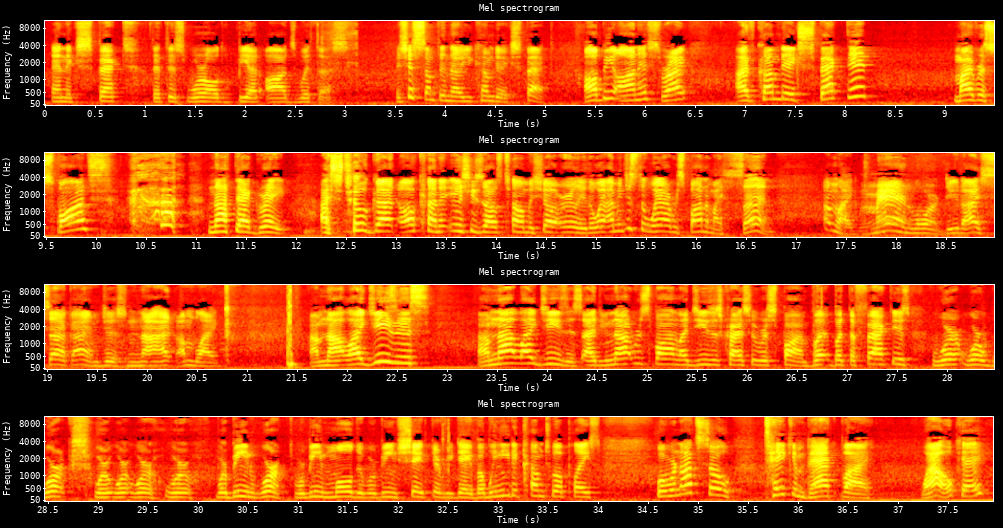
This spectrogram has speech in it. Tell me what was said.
and expect that this world be at odds with us. It's just something that you come to expect. I'll be honest, right? I've come to expect it. My response, not that great. I still got all kind of issues I was telling Michelle earlier. The way I mean, just the way I respond to my son. I'm like, man, Lord, dude, I suck. I am just not. I'm like, I'm not like Jesus. I'm not like Jesus. I do not respond like Jesus Christ would respond. But but the fact is, we're, we're works. We're, we're, we're, we're, we're being worked. We're being molded. We're being shaped every day. But we need to come to a place where we're not so taken back by, wow, okay,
